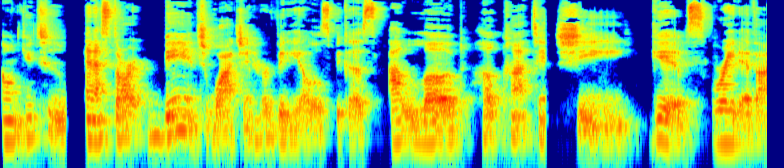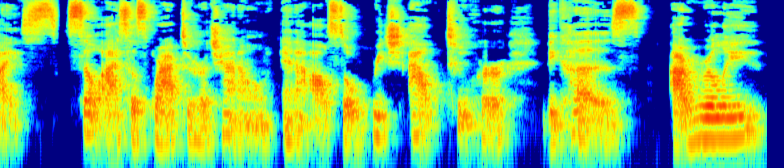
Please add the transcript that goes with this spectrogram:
on YouTube and I start binge watching her videos because I loved her content. She gives great advice. So I subscribed to her channel and I also reached out to her because I really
